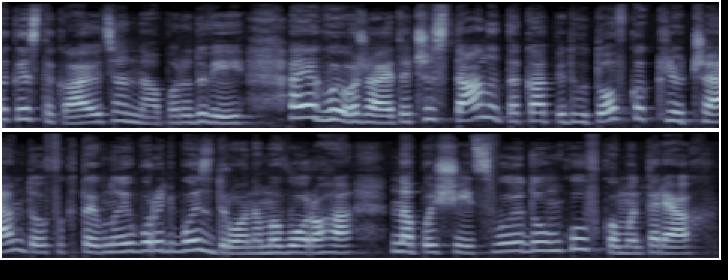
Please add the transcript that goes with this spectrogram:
захисники стикаються на передовій. А як ви вважаєте, чи стане така підготовка ключем до ефективної боротьби з дронами ворога? Напишіть свою думку в коментарях.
